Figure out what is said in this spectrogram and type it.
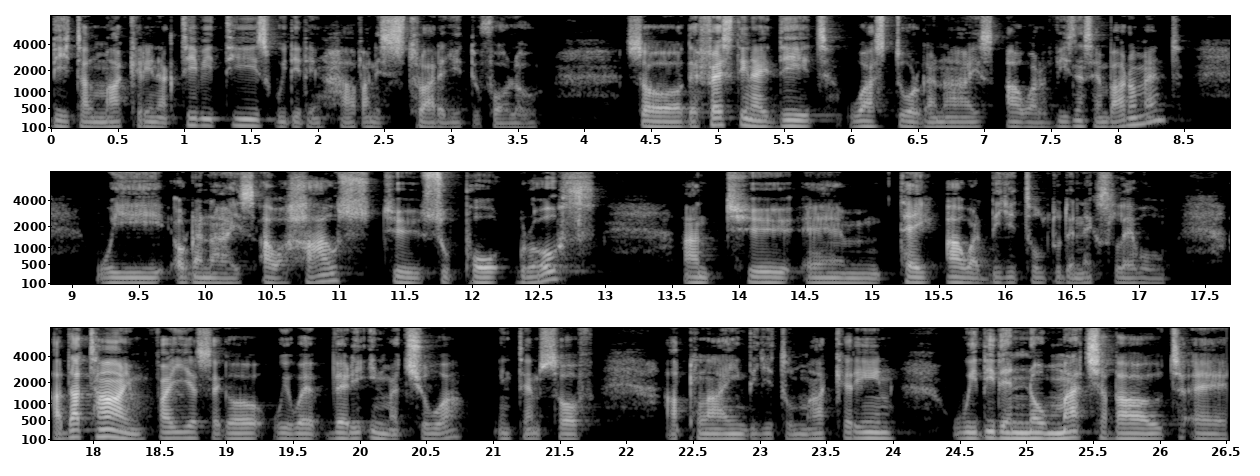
digital marketing activities. We didn't have any strategy to follow. So the first thing I did was to organize our business environment. We organized our house to support growth and to um, take our digital to the next level. At that time, five years ago, we were very immature in terms of applying digital marketing. We didn't know much about uh,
